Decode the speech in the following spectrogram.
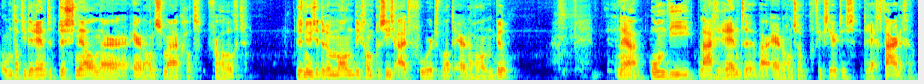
Omdat hij de rente te snel naar Erdogans smaak had verhoogd. Dus nu zit er een man die gewoon precies uitvoert wat Erdogan wil. Nou ja, om die lage rente waar Erdogan zo op gefixeerd is te rechtvaardigen,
